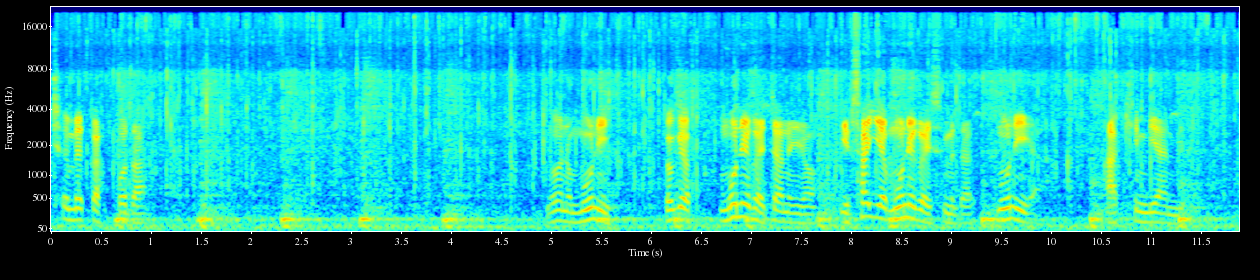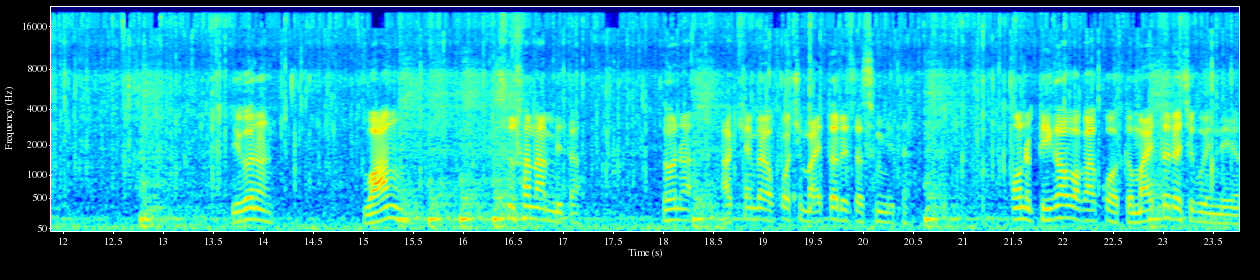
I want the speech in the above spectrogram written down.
처음에 것보다. 이거는 무늬. 여기 무늬가 있잖아요. 잎사귀에 무늬가 있습니다. 무늬 아키미아입니다. 이거는 왕 수선합니다. 이거는 아키미아 꽃이 많이 떨어졌습니다. 오늘 비가 와갖고 더 많이 떨어지고 있네요.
